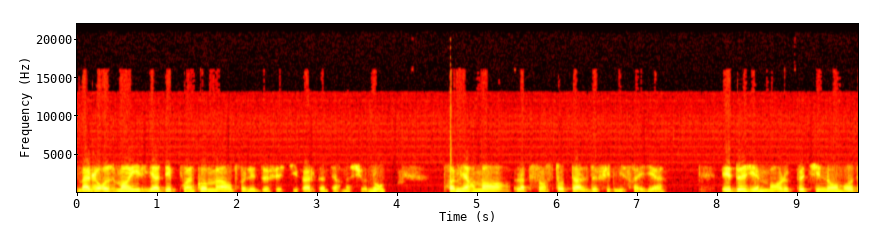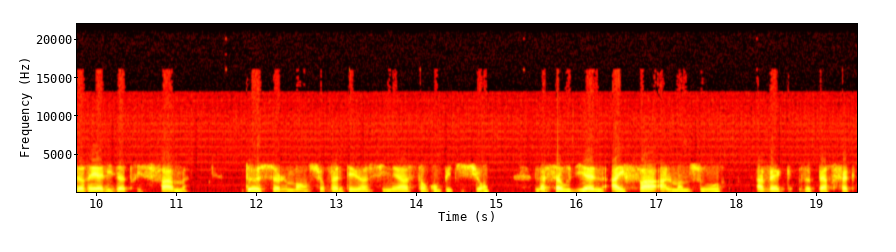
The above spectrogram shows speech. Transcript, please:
Malheureusement, il y a des points communs entre les deux festivals internationaux. Premièrement, l'absence totale de films israéliens. Et deuxièmement, le petit nombre de réalisatrices femmes. Deux seulement sur 21 cinéastes en compétition. La saoudienne Haifa Al-Mansour avec The Perfect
